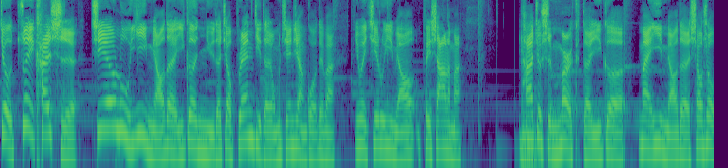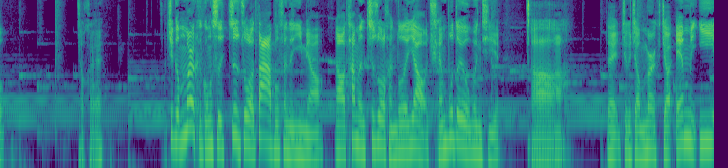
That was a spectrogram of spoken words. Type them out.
就最开始揭露疫苗的一个女的叫 Brandy 的，我们之前讲过对吧？因为揭露疫苗被杀了嘛，她就是 Merck 的一个卖疫苗的销售。OK，这个 Merck 公司制作了大部分的疫苗，然后他们制作了很多的药，全部都有问题啊。对，这个叫 Merck，叫 M E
